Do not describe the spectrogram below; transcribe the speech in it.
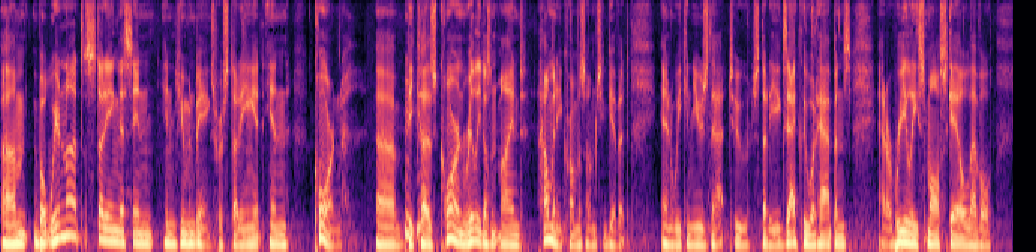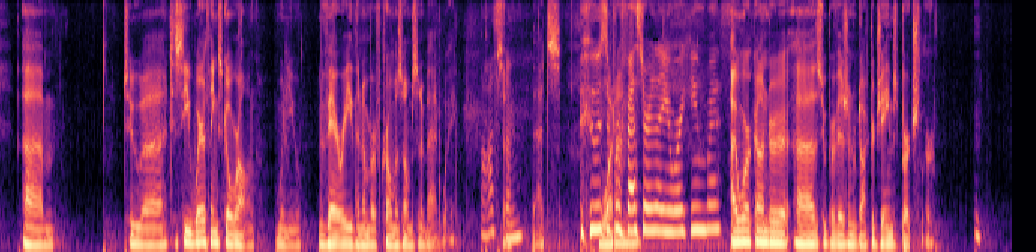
Um, but we're not studying this in in human beings. We're studying it in corn. Uh, because corn really doesn't mind how many chromosomes you give it, and we can use that to study exactly what happens at a really small scale level, um, to uh, to see where things go wrong when you vary the number of chromosomes in a bad way. So Awesome. That's Who's the what I'm- professor that you're working with I work under uh, the supervision of Dr. James Birchler,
